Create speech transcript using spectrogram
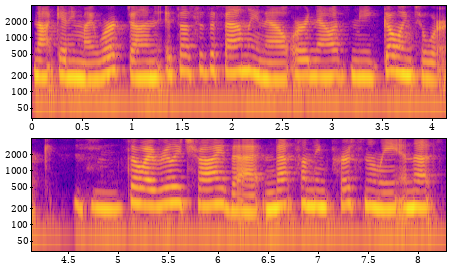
not getting my work done. It's us as a family now, or now it's me going to work. Mhm. So I really try that. And that's something personally, and that's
